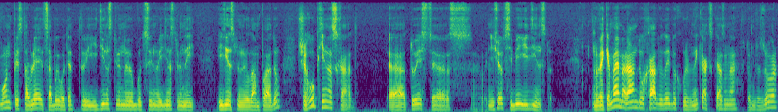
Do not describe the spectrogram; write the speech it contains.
он представляет собой вот эту единственную буцину, единственный, единственную лампаду, шигуб хинасхад, э, то есть э, несет в себе единство. Векемаймер ранду хад вилейбы И как сказано в том же Зор,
